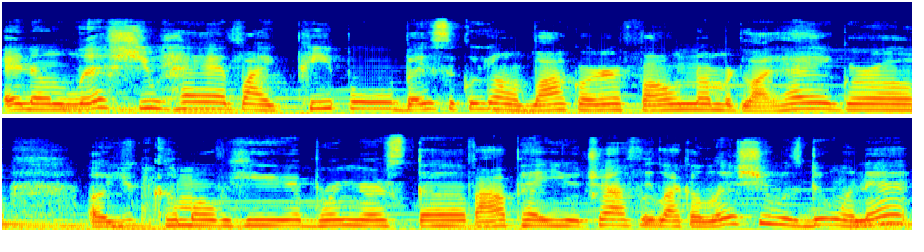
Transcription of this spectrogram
And unless you had like people basically on lock or their phone number, like, hey girl, uh, you can come over here, bring your stuff, I'll pay you a traffic. Like unless you was doing that,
